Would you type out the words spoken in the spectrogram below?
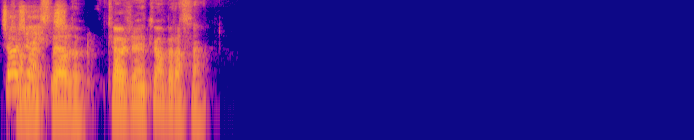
Tchau, Tchau gente. Marcelo. Tchau, gente. Um abração.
